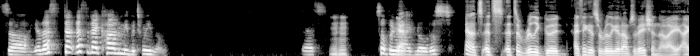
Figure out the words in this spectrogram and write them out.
So yeah, that's that, that's the dichotomy between them. That's Mhm. something Yeah. that I've noticed. Yeah, it's it's it's a really good. I think it's a really good observation, though. I, I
